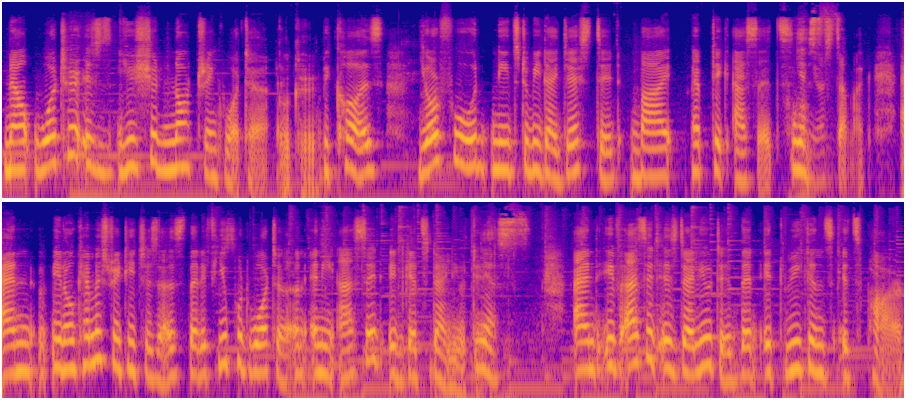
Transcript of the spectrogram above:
Now, water is, you should not drink water. Okay. Because your food needs to be digested by peptic acids in your stomach. And, you know, chemistry teaches us that if you put water on any acid, it gets diluted. Yes. And if acid is diluted, then it weakens its power.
